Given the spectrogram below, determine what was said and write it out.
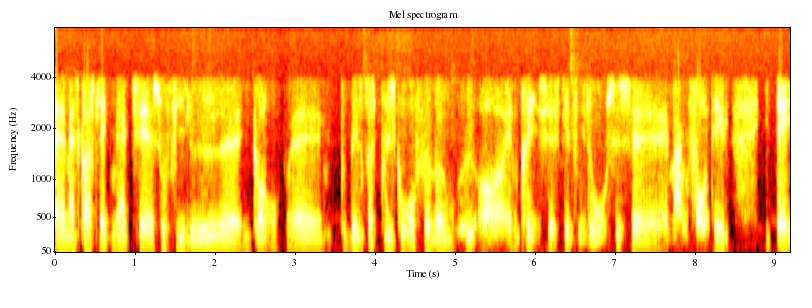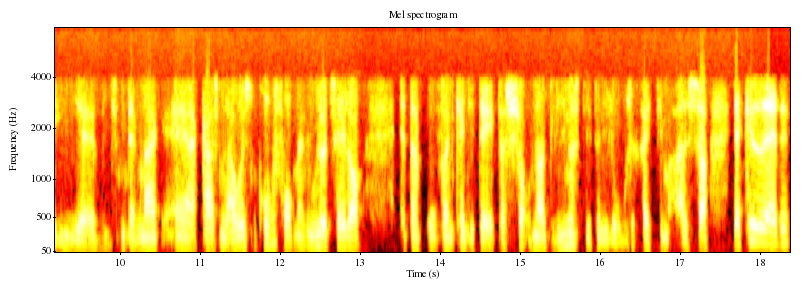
Øh, man skal også lægge mærke til, at Sofie Løde øh, i går, øh, Venstres politiske ordfører, var ude og anprise Stefanie Loses øh, mange fordele. I dag i øh, Avisen Danmark er Carsten Lauritsen, gruppeformand, ude og tale om, at der er brug for en kandidat, der sjov nok ligner Stefanie Lose rigtig meget. Så jeg er ked af det.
